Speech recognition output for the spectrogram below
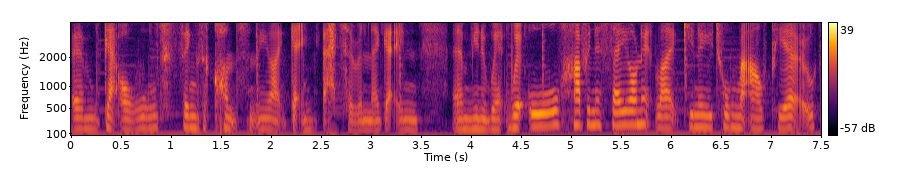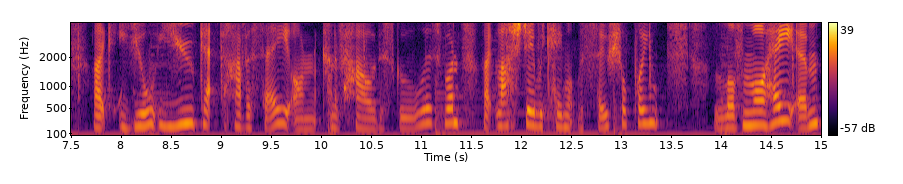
um, get old. Things are constantly like getting better, and they're getting, um, you know, we're, we're all having a say on it. Like you know, you're talking about LPO. Like you you get to have a say on kind of how the school is run. Like last year, we came up with social points. Love them or hate them,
